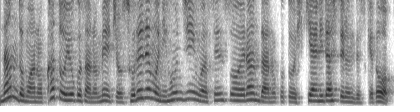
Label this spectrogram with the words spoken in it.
何度もあの加藤陽子さんの名著、それでも日本人は戦争を選んだのことを引き合いに出してるんですけど、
